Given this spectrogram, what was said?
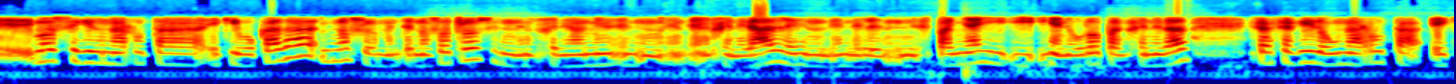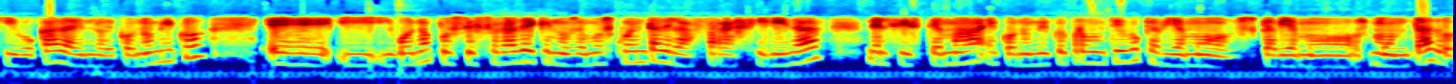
hemos seguido una ruta equivocada, no solamente nosotros, en, general, en, general, en, España y, en Europa en general, se ha seguido una ruta equivocada en lo económico eh, y, y, bueno, pues es hora de que nos demos cuenta de la fragilidad del sistema económico y productivo que habíamos que habíamos montado.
